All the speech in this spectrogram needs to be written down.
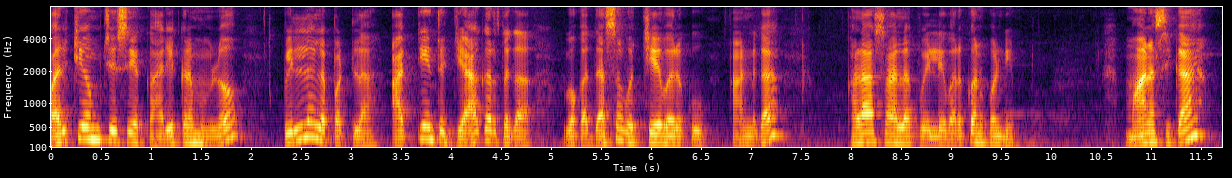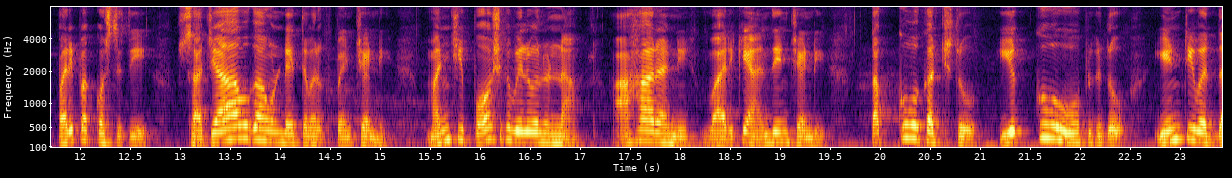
పరిచయం చేసే కార్యక్రమంలో పిల్లల పట్ల అత్యంత జాగ్రత్తగా ఒక దశ వచ్చే వరకు అనగా కళాశాలకు వెళ్ళే వరకు అనుకోండి. మానసిక పరిపక్వ స్థితి సజావుగా ఉండేంత వరకు పెంచండి. మంచి పోషక విలువలున్న ఆహారాన్ని వారికి అందించండి. తక్కువ ఖర్చుతో ఎక్కువ ఓపికతో ఇంటి వద్ద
